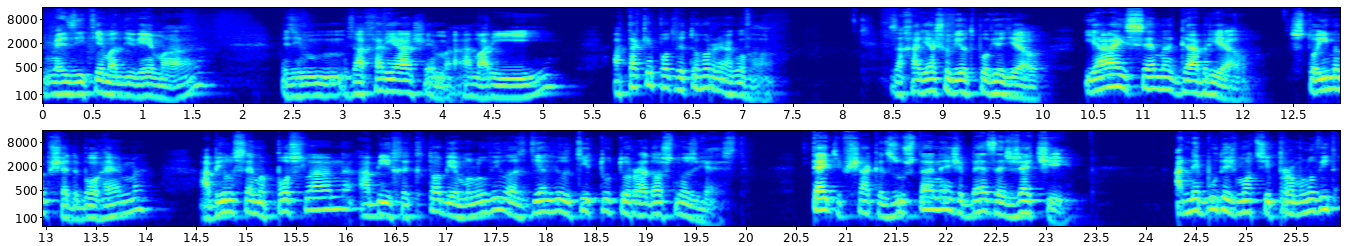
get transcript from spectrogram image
mezi těma dvěma, mezi Zachariášem a Marií a také podle toho reagoval. Zachariášovi odpověděl, já jsem Gabriel, stojím před Bohem a byl jsem poslán, abych k tobě mluvil a sdělil ti tuto radostnou zvěst. Teď však zůstaneš bez řeči a nebudeš moci promluvit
